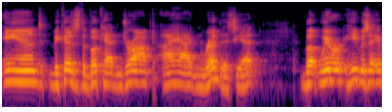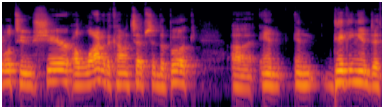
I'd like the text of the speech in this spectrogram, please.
and because the book hadn't dropped, I hadn't read this yet. But we were he was able to share a lot of the concepts in the book, uh, and in digging into.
